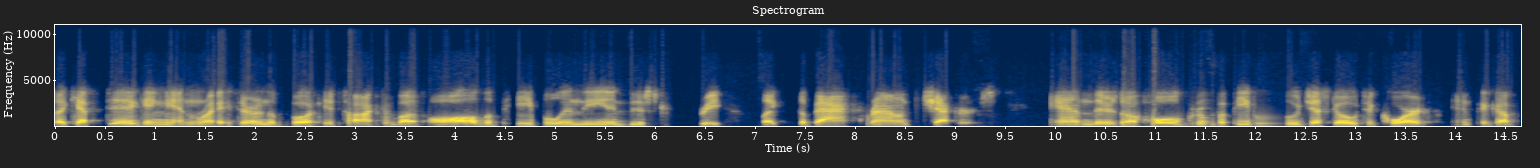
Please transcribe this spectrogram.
So I kept digging, and right there in the book, it talked about all the people in the industry, like the background checkers. And there's a whole group of people who just go to court and pick up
